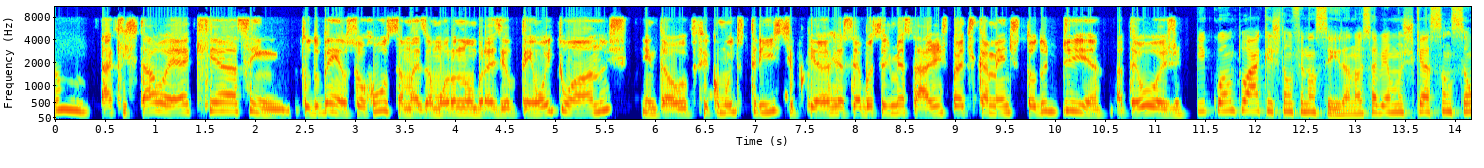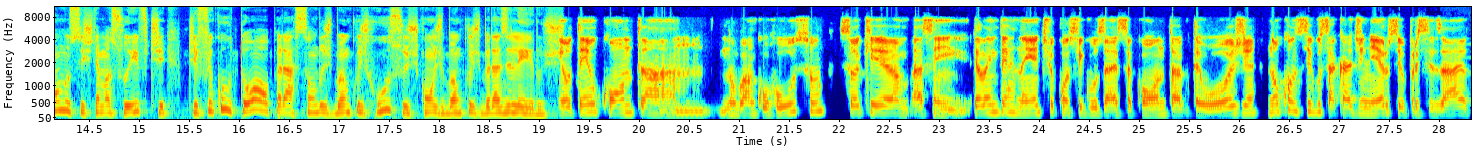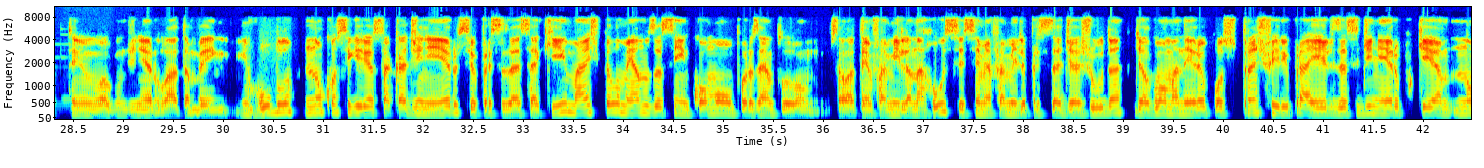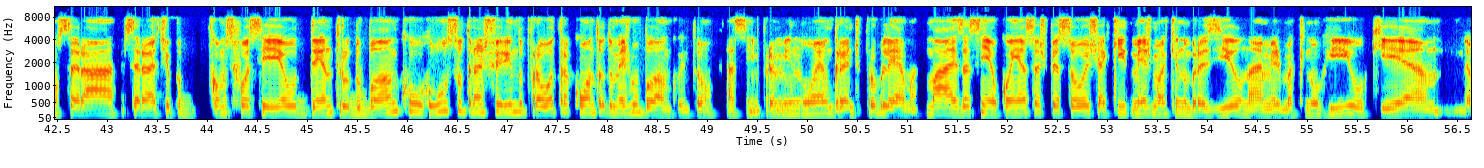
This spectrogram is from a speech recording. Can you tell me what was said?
a questão é que, assim, tudo bem, eu sou russa, mas eu moro no Brasil tem oito anos, então eu fico muito triste porque eu recebo essas mensagens praticamente todo dia, até hoje. E quanto à questão financeira? Nós sabemos que a sanção no sistema SWIFT dificultou a operação dos bancos russos com os bancos brasileiros. Eu tenho conta hum, no banco russo, só que, assim, pela internet eu consigo usar essa conta até hoje. Não consigo sacar dinheiro se eu precisar, eu tenho algum dinheiro lá também em rublo. Não conseguiria sacar dinheiro se eu precisasse aqui, mas pelo menos, assim, como, por exemplo, sei lá, tenho família na Rússia, se a minha família precisar de ajuda, de alguma maneira eu posso transferir para eles esse dinheiro, porque não será será, tipo como se fosse eu dentro do banco russo transferindo para outra conta do mesmo banco. Então, assim, para mim não é um grande problema. Mas assim, eu conheço as pessoas aqui, mesmo aqui no Brasil, né, mesmo aqui no Rio, que é,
